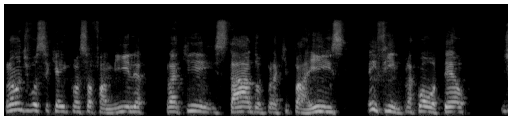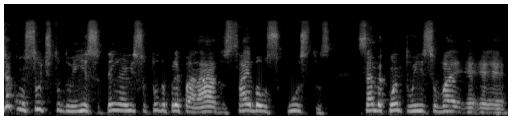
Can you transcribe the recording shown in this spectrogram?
Para onde você quer ir com a sua família? Para que estado? Para que país? Enfim, para qual hotel? Já consulte tudo isso, tenha isso tudo preparado, saiba os custos, saiba quanto isso vai, é, é,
